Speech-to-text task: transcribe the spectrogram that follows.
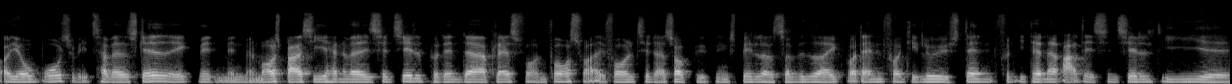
og jo, Brozovic har været skadet, ikke? Men, men man må også bare sige, at han har været essentiel på den der plads for en forsvar i forhold til deres opbygningsspil og så videre, ikke? Hvordan får de løst den? Fordi den er ret essentielt i, øh,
